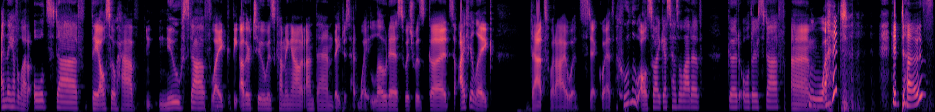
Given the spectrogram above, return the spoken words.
and they have a lot of old stuff. They also have n- new stuff, like the other two is coming out on them. They just had White Lotus, which was good. So I feel like that's what I would stick with. Hulu also, I guess, has a lot of good older stuff. Um, what? it does?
